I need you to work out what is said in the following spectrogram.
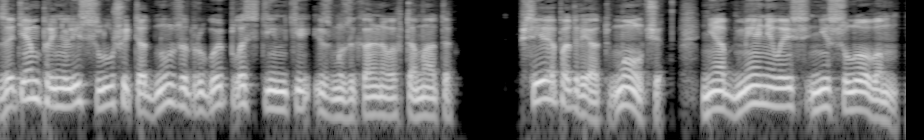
Затем принялись слушать одну за другой пластинки из музыкального автомата. Все подряд, молча, не обмениваясь ни словом.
